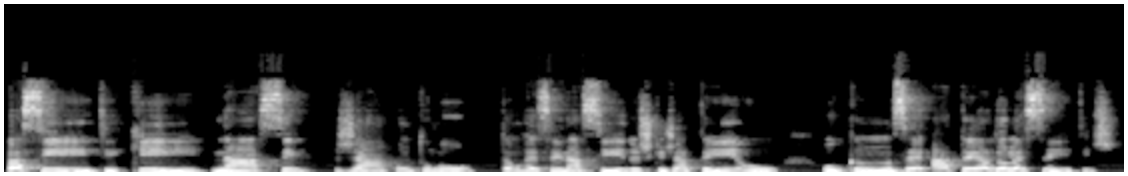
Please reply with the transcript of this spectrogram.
paciente que nasce já com tumor, então recém-nascidos que já o, o câncer, até adolescentes.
